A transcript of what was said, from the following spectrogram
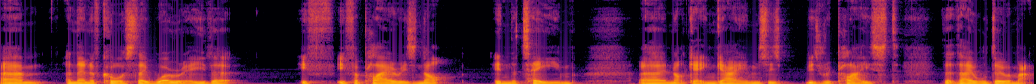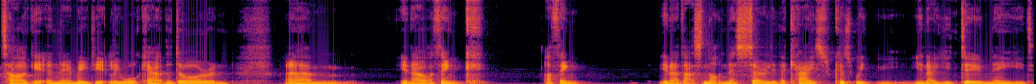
um, and then of course they worry that if if a player is not in the team, uh, not getting games, is is replaced, that they will do a Matt target and they immediately walk out the door. And um, you know, I think I think you know that's not necessarily the case because we you know you do need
